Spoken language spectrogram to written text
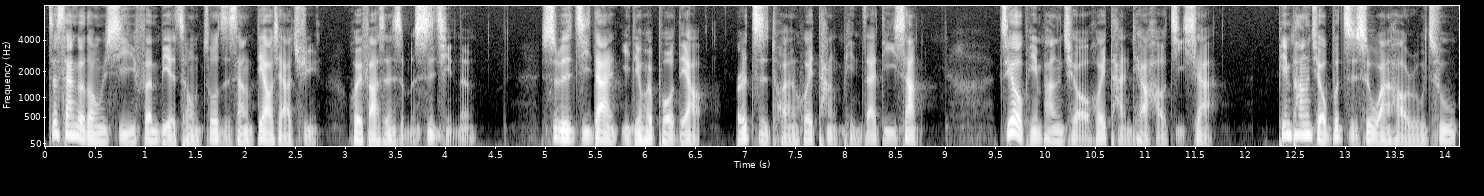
这三个东西分别从桌子上掉下去，会发生什么事情呢？是不是鸡蛋一定会破掉，而纸团会躺平在地上？只有乒乓球会弹跳好几下，乒乓球不只是完好如初，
